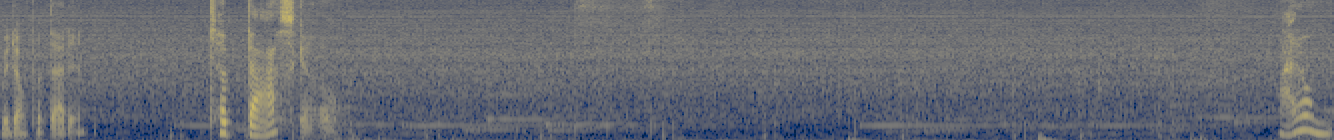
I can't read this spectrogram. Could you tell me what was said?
We don't put that in. Tabasco. I don't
